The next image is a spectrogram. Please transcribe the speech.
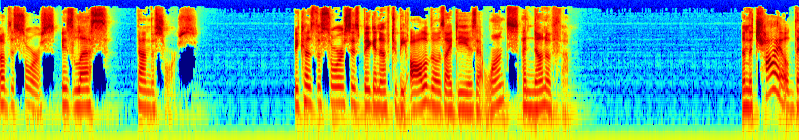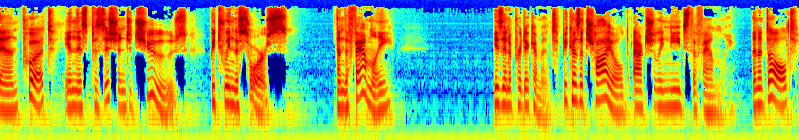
of the source is less than the source. Because the source is big enough to be all of those ideas at once and none of them. And the child then put in this position to choose between the source and the family is in a predicament because a child actually needs the family. An adult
